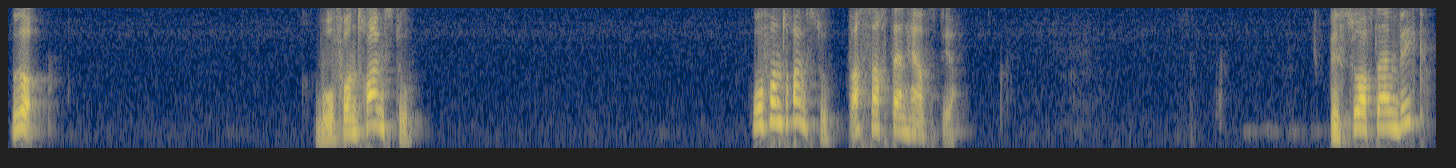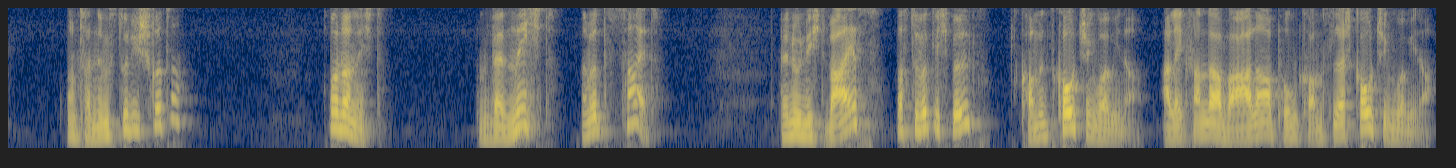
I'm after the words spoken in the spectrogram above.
So. Wovon träumst du? Wovon träumst du? Was sagt dein Herz dir? Bist du auf deinem Weg? Unternimmst du die Schritte? Oder nicht? Und wenn nicht, dann wird es Zeit. Wenn du nicht weißt, was du wirklich willst, komm ins Coaching-Webinar. alexanderwahler.com slash Coaching-Webinar.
